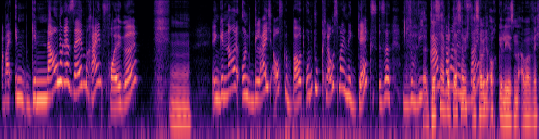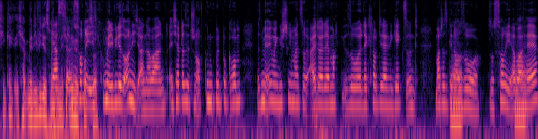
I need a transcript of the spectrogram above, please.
aber in genau derselben Reihenfolge, Mhm. In genau und gleich aufgebaut und du klaust meine Gags, ist das so wie Ja, arm das kann habe man das ich, das hab ich auch gelesen, aber welche Gags? Ich habe mir die Videos von Ja, ihm nicht so- angeguckt. sorry, so. ich gucke mir die Videos auch nicht an, aber ich habe das jetzt schon oft genug mitbekommen, dass mir irgendwann geschrieben hat, so, Alter, der macht so, der klaut dir deine Gags und macht das genau Ja. so. So, sorry, aber Ja. hä?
